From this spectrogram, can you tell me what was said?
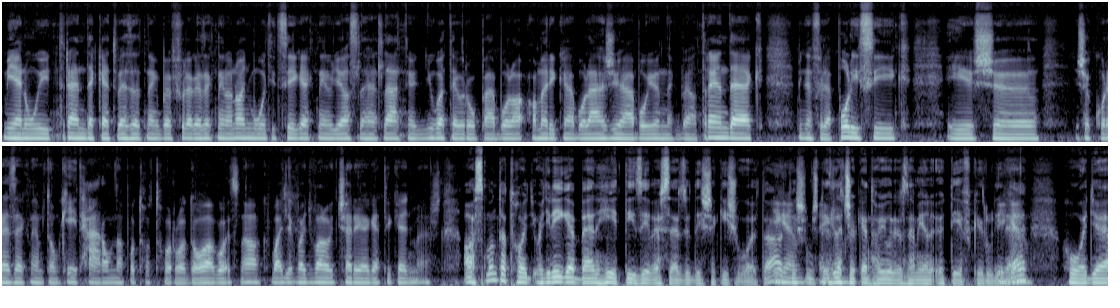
milyen új trendeket vezetnek be, főleg ezeknél a nagy multi cégeknél, ugye azt lehet látni, hogy Nyugat-Európából, Amerikából, Ázsiából jönnek be a trendek, mindenféle poliszik, és és akkor ezek nem tudom, két-három napot otthonról dolgoznak, vagy, vagy valahogy cserélgetik egymást. Azt mondtad, hogy, hogy régebben 7-10 éves szerződések is voltak, igen, és most igen. ez lecsökkent, ha jól érzem, ilyen 5 év körülire, hogy uh,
